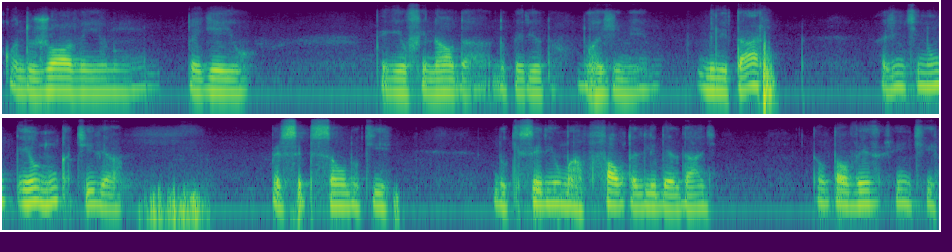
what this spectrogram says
quando jovem eu não peguei o, peguei o final da, do período do regime militar, a gente não, eu nunca tive a percepção do que do que seria uma falta de liberdade. Então talvez a gente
